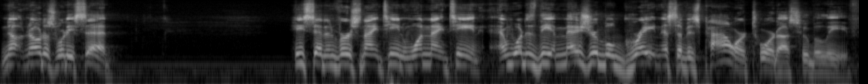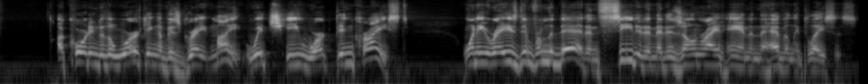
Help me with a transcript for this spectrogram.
No, notice what he said. He said in verse 19, 119, and what is the immeasurable greatness of his power toward us who believe? According to the working of his great might, which he worked in Christ, when he raised him from the dead and seated him at his own right hand in the heavenly places,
